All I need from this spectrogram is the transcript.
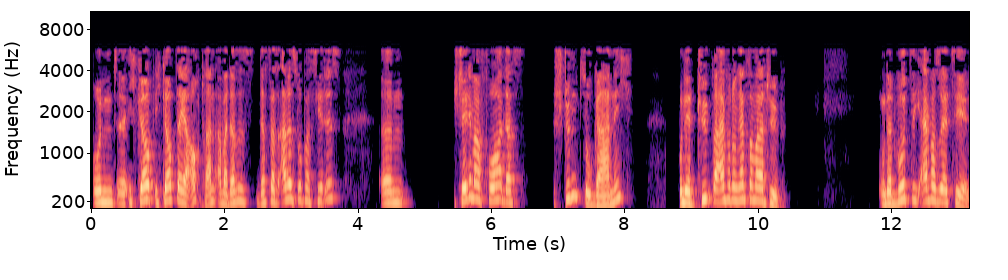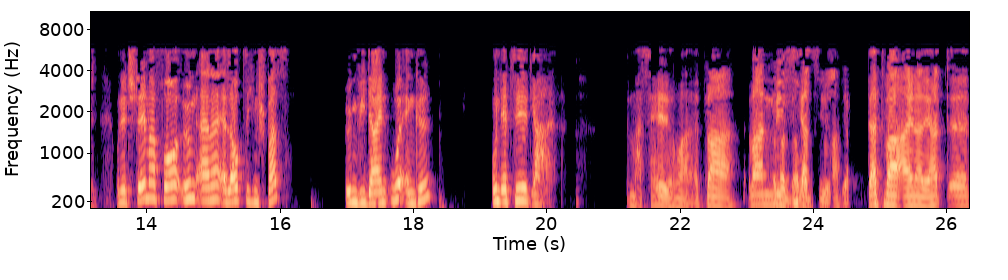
und äh, ich glaube, ich glaube da ja auch dran, aber dass es, dass das alles so passiert ist, ähm, stell dir mal vor, das stimmt so gar nicht und der Typ war einfach nur ein ganz normaler Typ. Und das wurde sich einfach so erzählt. Und jetzt stell mal vor, irgendeiner erlaubt sich einen Spaß, irgendwie dein Urenkel, und erzählt, ja, Marcel, hör mal, das war, war ein Messias. Mann. ja. Das war einer, der hat, äh,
